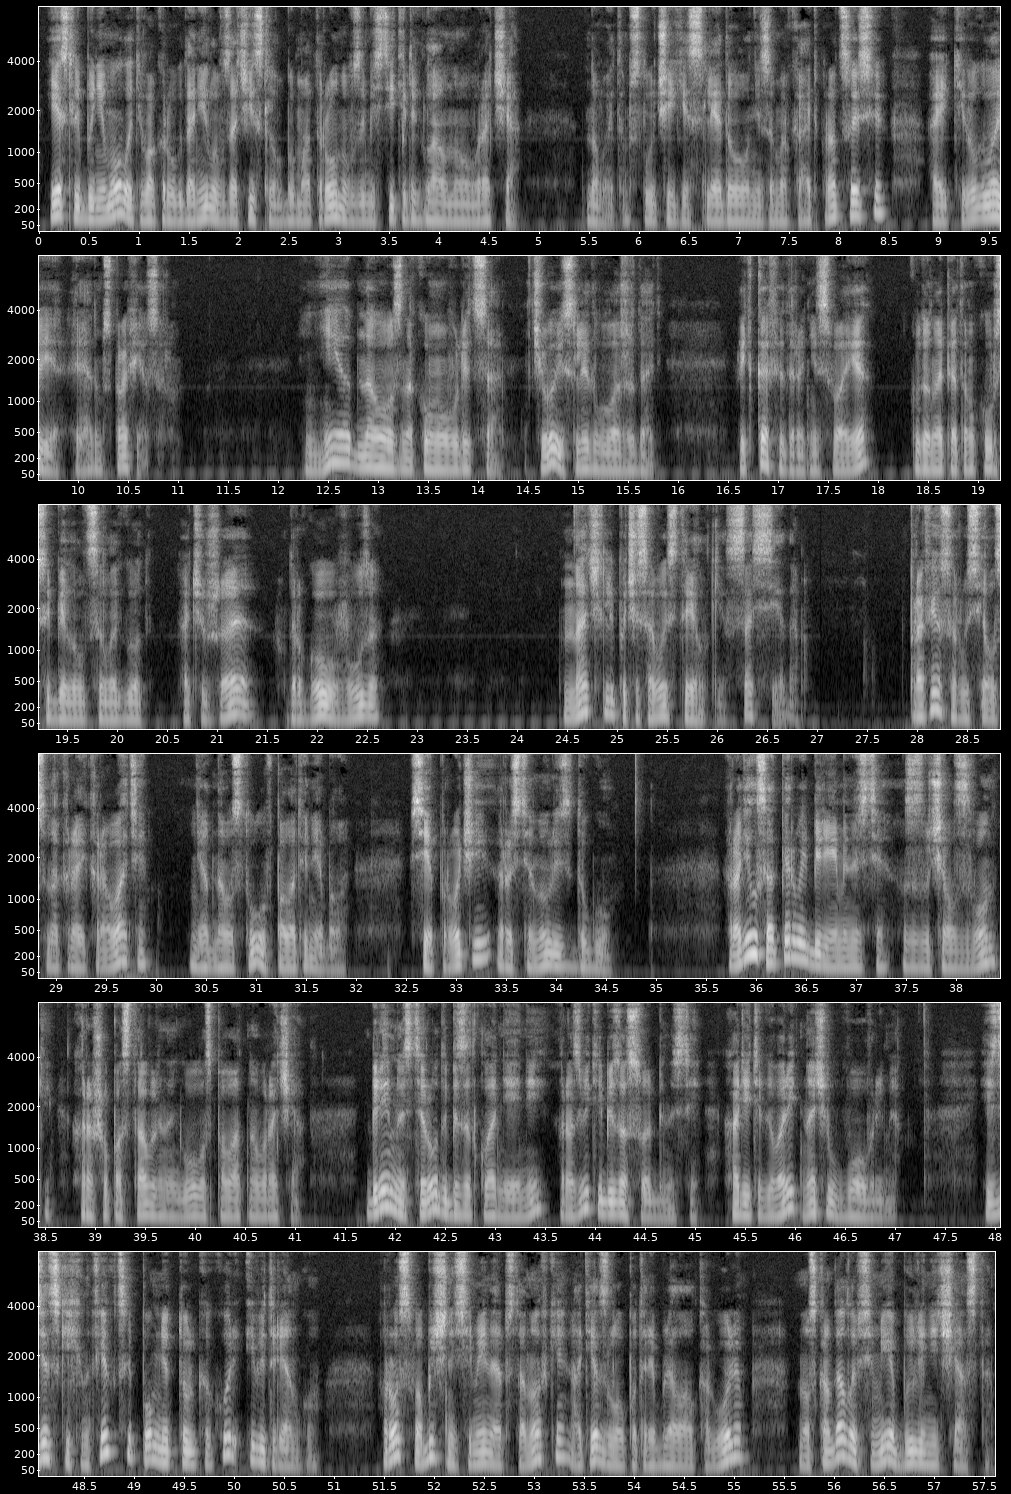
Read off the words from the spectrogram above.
Если бы не молоть вокруг, Данилов зачислил бы Матрону в заместителе главного врача. Но в этом случае ей следовало не замыкать процессию, а идти во главе, рядом с профессором. Ни одного знакомого лица, чего и следовало ожидать. Ведь кафедра не своя, куда на пятом курсе бегал целый год, а чужая, другого вуза. Начали по часовой стрелке с соседа. Профессор уселся на край кровати, ни одного стула в палате не было. Все прочие растянулись в дугу. Родился от первой беременности, зазвучал звонкий, хорошо поставленный голос палатного врача. Беременность и роды без отклонений, развитие без особенностей. Ходить и говорить начал вовремя. Из детских инфекций помнят только корь и ветрянку. Рос в обычной семейной обстановке, отец злоупотреблял алкоголем, но скандалы в семье были нечасто.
